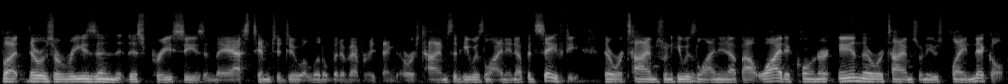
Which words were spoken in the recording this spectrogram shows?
But there was a reason this preseason they asked him to do a little bit of everything. There were times that he was lining up at safety. There were times when he was lining up out wide at corner, and there were times when he was playing nickel.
